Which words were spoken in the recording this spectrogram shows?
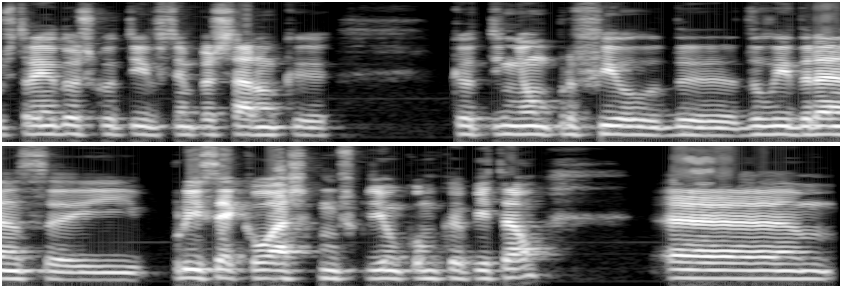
os treinadores que eu tive sempre acharam que, que eu tinha um perfil de, de liderança e por isso é que eu acho que me escolhiam como capitão. Um,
